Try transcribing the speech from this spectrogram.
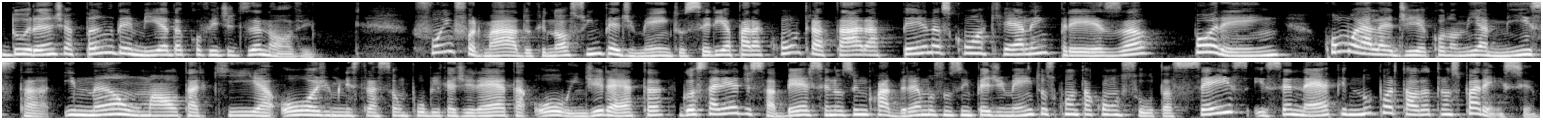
Durante a pandemia da Covid-19. Fui informado que nosso impedimento seria para contratar apenas com aquela empresa Porém, como ela é de economia mista e não uma autarquia ou administração pública direta ou indireta, gostaria de saber se nos enquadramos nos impedimentos quanto à consulta 6 e CENEP no portal da transparência.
